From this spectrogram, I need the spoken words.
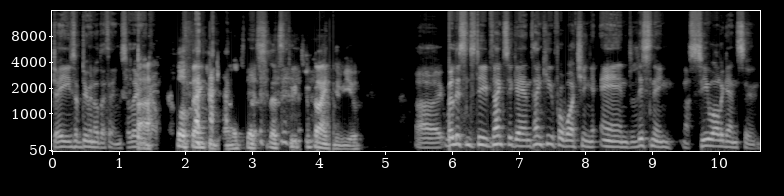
days of doing other things. So there you Uh, go. Well, thank you. That's that's, that's too, too kind of you. Uh, well, listen, Steve, thanks again. Thank you for watching and listening. I'll see you all again soon.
